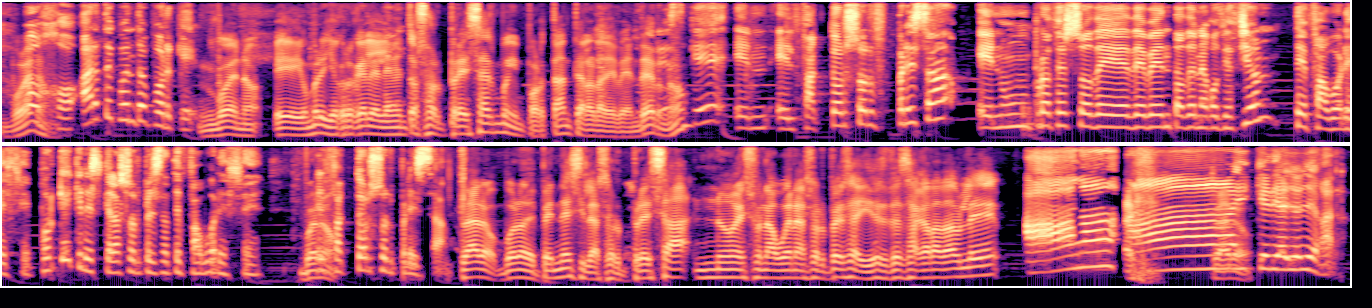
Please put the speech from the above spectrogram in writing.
Bueno, ojo, ahora te cuento por qué. Bueno, eh, hombre, yo creo que el elemento sorpresa es muy importante a la hora de vender, ¿no? Es que en el factor sorpresa en un proceso de, venta o de negociación te favorece. ¿Por qué crees que la sorpresa te favorece? el factor sorpresa. Claro, bueno, depende si la sorpresa no es una buena sorpresa y es desagradable. Ah, ah ahí quería yo llegar.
